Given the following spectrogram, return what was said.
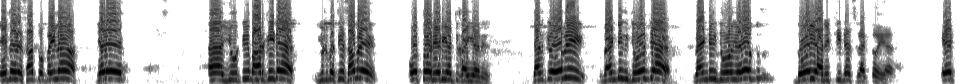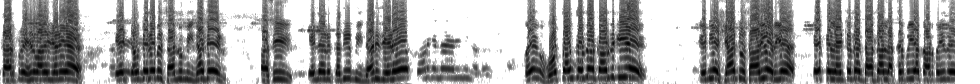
ਇਹਨਾਂ ਨੇ ਸਭ ਤੋਂ ਪਹਿਲਾਂ ਜਿਹੜੇ ਯੂਟੀ ਮਾਰਕੀਟ ਹੈ ਯੂਨੀਵਰਸਿਟੀ ਸਾਹਮਣੇ ਉੱਥੋਂ ਰੇੜੀਆਂ ਚੁਕਾਈਆਂ ਨੇ। ਜਦ ਕਿ ਉਹ ਵੀ ਵੈਂਡਿੰਗ ਜ਼ੋਨ 'ਚ ਹੈ। ਵੈਂਡਿੰਗ ਜ਼ੋਨ ਜਿਹੜਾ ਉਹ 2021 ਦੇ ਸਿਲੈਕਟ ਹੋਏ ਆ। ਇਹ ਕਾਰਪੋਰੇਸ਼ਨ ਵਾਲੇ ਜਿਹੜੇ ਆ ਇਹ ਚਾਹੁੰਦੇ ਨੇ ਵੀ ਸਾਨੂੰ ਮਹੀਨਾ ਦੇਣ। ਅਸੀਂ ਇਹਨਾਂ ਨੂੰ ਕਦੀ ਮਹੀਨਾ ਨਹੀਂ ਦੇਣਾ। ਕੌਣ ਕਹਿੰਦਾ ਇਹ ਮਹੀਨਾ ਓਏ ਹੋਰ ਤੰਗ ਕਰਦਾ ਕਾਰਨ ਕੀ ਹੈ? ਇਹਦੀਆਂ ਸ਼ਹਿਰ ਚ ਉਸਾਰੀ ਹੋ ਰਹੀ ਹੈ ਇੱਕ ਲੈਂਟਰ ਦਾ 10 ਲੱਖ ਰੁਪਇਆ ਕਾਰਪੋਰੇਸ਼ਨ ਦੇ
